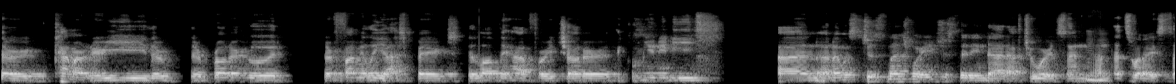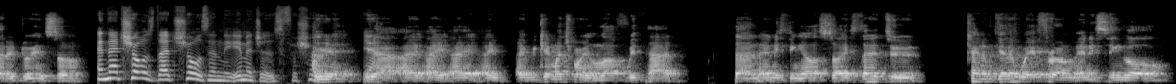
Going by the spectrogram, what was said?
their camaraderie, their their brotherhood, their family aspect, the love they have for each other, the community, and and I was just much more interested in that afterwards, and, and mm-hmm. that's what I started doing. So And that shows that shows in the images for sure. yeah, yeah, I, I, I, I- I became much more in love with that than anything else. So I started to kind of get away from any single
